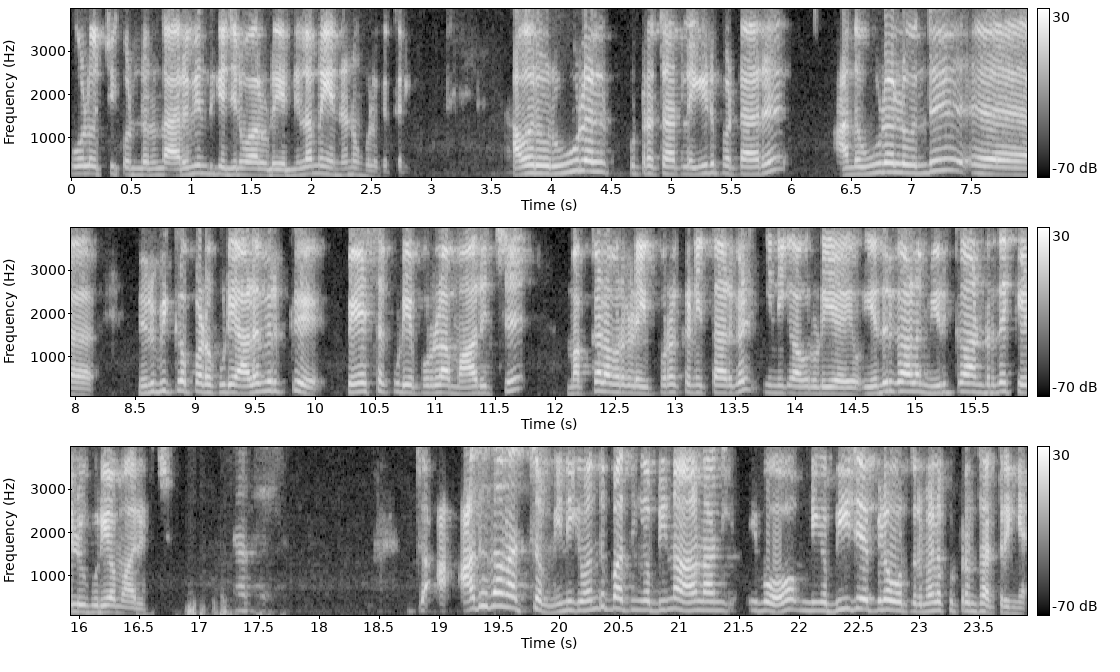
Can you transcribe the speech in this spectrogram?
கோல் வச்சு கொண்டிருந்த அரவிந்த் கெஜ்ரிவாலுடைய நிலைமை என்னன்னு உங்களுக்கு தெரியும். அவர் ஒரு ஊழல் குற்றச்சாட்டுல ஈடுபட்டாரு. அந்த ஊழல் வந்து நிரூபிக்கப்படக்கூடிய அளவிற்கு பேசக்கூடிய பொருளா மாறிச்சு. மக்கள் அவர்களை புறக்கணித்தார்கள். இன்னைக்கு அவருடைய எதிர்காலம் இருக்கான்றதே கேள்விக்குறியா மாறிடுச்சு. அதுதான் அச்சம். இன்னைக்கு வந்து பாத்தீங்க அப்படின்னா நான் இப்போ நீங்க பிஜேபியில ஒருத்தர் மேல குற்றம் சாட்டுறீங்க.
